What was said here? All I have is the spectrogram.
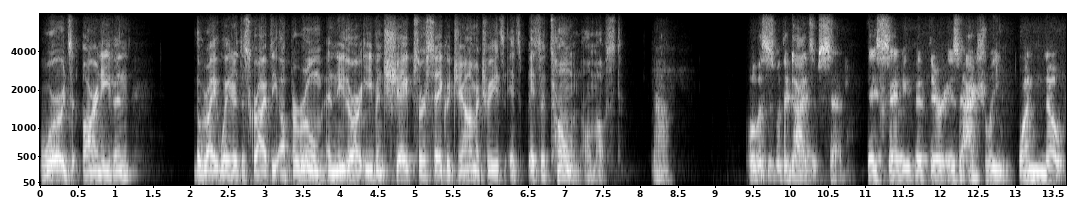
words aren't even the right way to describe the upper room, and neither are even shapes or sacred geometry. It's it's it's a tone almost. Yeah. Well, this is what the guides have said. They say that there is actually one note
